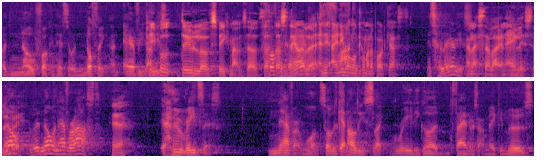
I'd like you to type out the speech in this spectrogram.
I had no fucking hits, or nothing. And every People do love speaking about themselves. That, that's the thing I learned. Any, anyone will come on a podcast It's hilarious. unless they're like an A-list no, celebrity. but no one ever asked. Yeah. who reads this? Never once. So I was getting all these like really good founders that are making moves,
